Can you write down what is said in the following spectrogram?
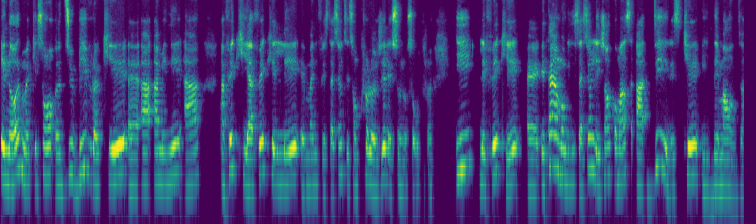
énorme qu'ils ont dû vivre qui a amené à en fait, qui a fait que les manifestations se sont prolongées les unes aux autres. Et le fait qu'étant euh, en mobilisation, les gens commencent à dire ce qu'ils demandent,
